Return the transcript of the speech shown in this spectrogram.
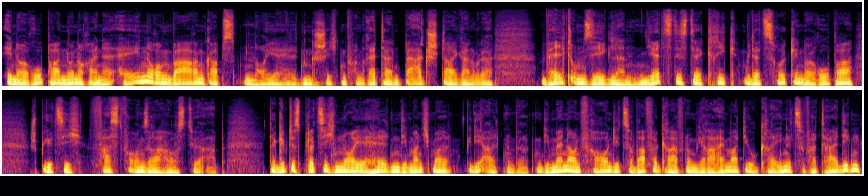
in Europa nur noch eine Erinnerung waren, gab es neue Heldengeschichten von Rettern, Bergsteigern oder Weltumseglern. Jetzt ist der Krieg wieder zurück in Europa, spielt sich fast vor unserer Haustür ab. Da gibt es plötzlich neue Helden, die manchmal wie die Alten wirken. Die Männer und Frauen, die zur Waffe greifen, um ihre Heimat, die Ukraine, zu verteidigen.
